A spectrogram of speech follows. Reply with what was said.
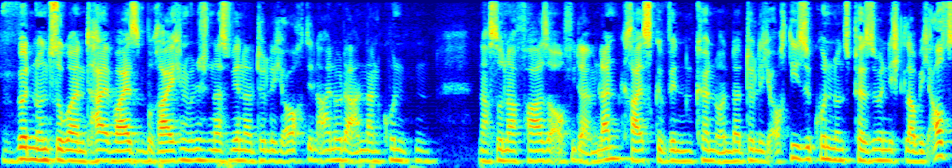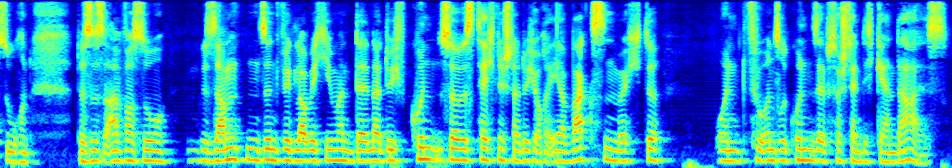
wir würden uns sogar in teilweisen Bereichen wünschen, dass wir natürlich auch den ein oder anderen Kunden nach so einer Phase auch wieder im Landkreis gewinnen können und natürlich auch diese Kunden uns persönlich, glaube ich, aufsuchen. Das ist einfach so, im Gesamten sind wir, glaube ich, jemand, der natürlich Kundenservice technisch natürlich auch eher wachsen möchte und für unsere Kunden selbstverständlich gern da ist.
